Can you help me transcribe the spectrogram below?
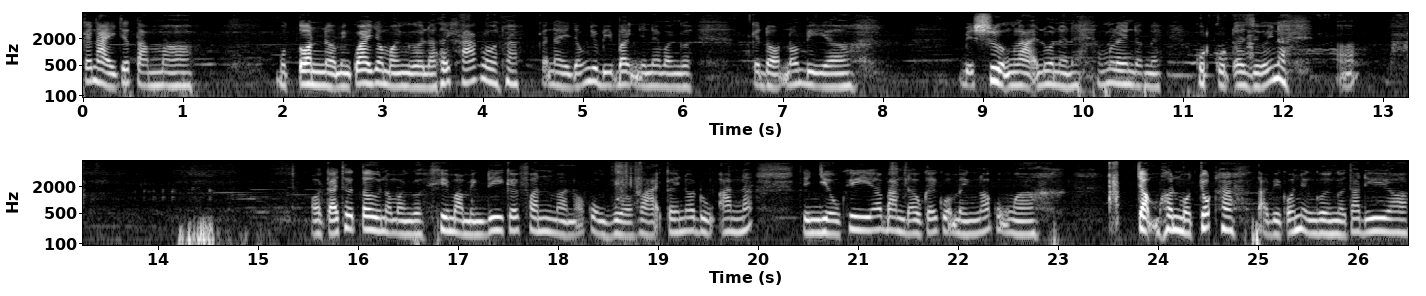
cái này chứ tầm uh, một tuần nữa mình quay cho mọi người là thấy khác luôn ha. Cái này giống như bị bệnh như này mọi người. Cái đọt nó bị uh, bị sượng lại luôn này này không lên được này. Cụt cụt ở dưới này. Đó. Rồi cái thứ tư là mọi người khi mà mình đi cái phân mà nó cũng vừa phải cây nó đủ ăn á thì nhiều khi á, ban đầu cây của mình nó cũng uh, chậm hơn một chút ha. Tại vì có những người người ta đi ờ,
